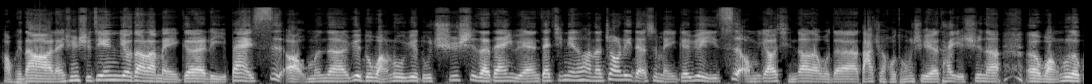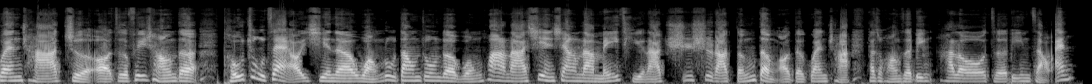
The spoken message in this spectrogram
好，回到蓝轩时间，又到了每个礼拜四啊，我们的阅读网络、阅读趋势的单元。在今年的话呢，照例的是每一个月一次，我们邀请到了我的大学好同学，他也是呢，呃，网络的观察者啊，这个非常的投注在啊一些呢网络当中的文化啦、现象啦、媒体啦、趋势啦等等啊的观察。他是黄泽斌，Hello，泽斌早安。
